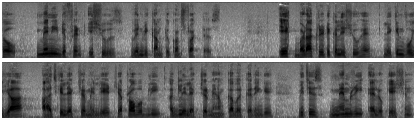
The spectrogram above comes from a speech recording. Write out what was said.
so many different issues when we come to constructors एक बड़ा क्रिटिकल इशू है, लेकिन वो या आज के लेक्चर में लेट या प्रॉबली अगले लेक्चर में हम कवर करेंगे which is memory allocation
